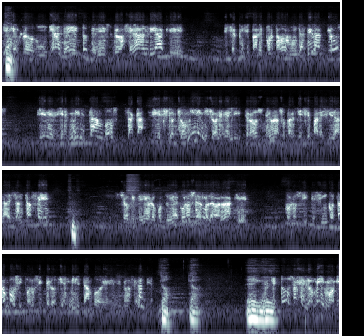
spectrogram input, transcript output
Y Ah. ejemplo mundial de esto tenés Nueva Zelanda, que es el principal exportador mundial de lácteos, tiene 10.000 tambos, saca 18.000 millones de litros en una superficie parecida a la de Santa Fe. Yo que he tenido la oportunidad de conocerlo, la verdad que conociste cinco tambos y conociste los 10.000 tambos de, de Nueva Zelanda. ya, ya. Eh, Que eh, todos hacen lo mismo. Y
